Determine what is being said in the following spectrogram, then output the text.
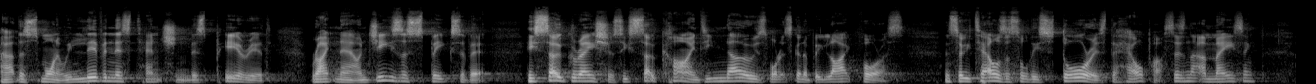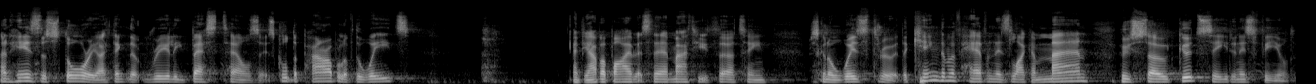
uh, this morning. We live in this tension, this period right now. And Jesus speaks of it. He's so gracious, he's so kind, he knows what it's going to be like for us. And so he tells us all these stories to help us. Isn't that amazing? And here's the story I think that really best tells it. It's called the parable of the weeds. If you have a Bible, it's there, Matthew 13, just going to whiz through it. The kingdom of heaven is like a man who sowed good seed in his field.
